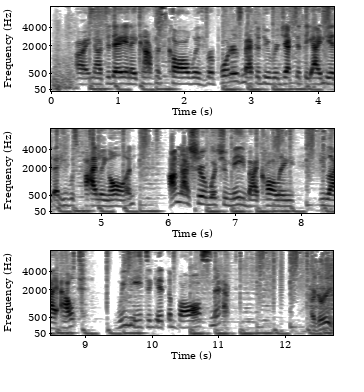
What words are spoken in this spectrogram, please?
All right, now today in a conference call with reporters, McAdoo rejected the idea that he was piling on. I'm not sure what you mean by calling Eli out. We need to get the ball snapped. Agreed.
